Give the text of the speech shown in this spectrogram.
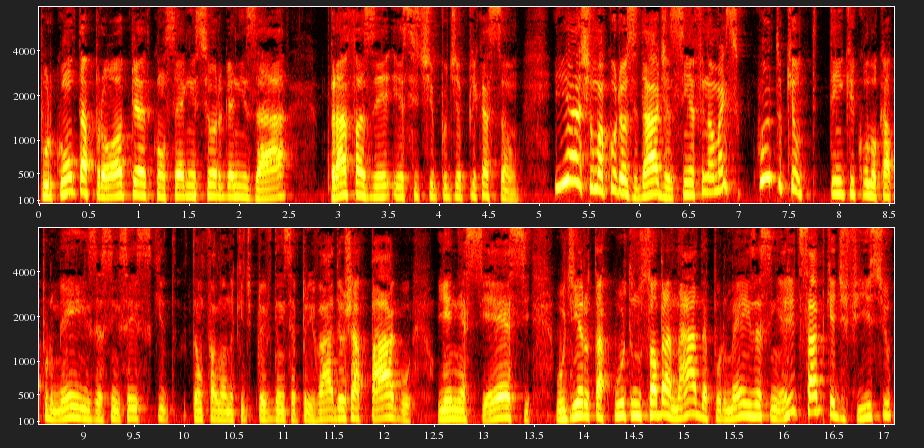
por conta própria, conseguem se organizar para fazer esse tipo de aplicação. E acho uma curiosidade, assim, afinal, mas quanto que eu tenho que colocar por mês? Assim, vocês que estão falando aqui de previdência privada, eu já pago o INSS, o dinheiro está curto, não sobra nada por mês, assim, a gente sabe que é difícil,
